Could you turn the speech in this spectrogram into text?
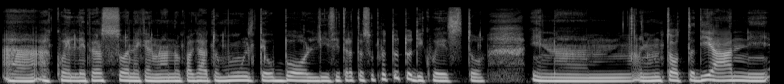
a quelle persone che non hanno pagato multe o bolli, si tratta soprattutto di questo. In, um, in un tot di anni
